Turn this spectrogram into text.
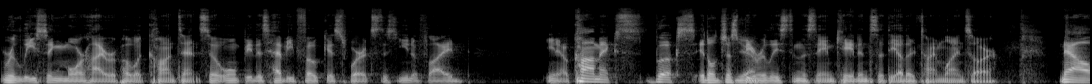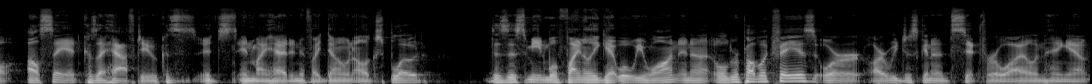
releasing more High Republic content. So it won't be this heavy focus where it's this unified, you know, comics, books. It'll just be released in the same cadence that the other timelines are. Now I'll say it because I have to because it's in my head, and if I don't, I'll explode. Does this mean we'll finally get what we want in an Old Republic phase, or are we just gonna sit for a while and hang out?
